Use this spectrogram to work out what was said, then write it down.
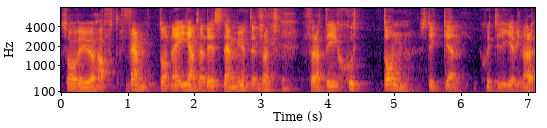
så har vi ju haft 15, nej egentligen det stämmer ju inte för att, för att det är 17 stycken skytteligavinnare.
